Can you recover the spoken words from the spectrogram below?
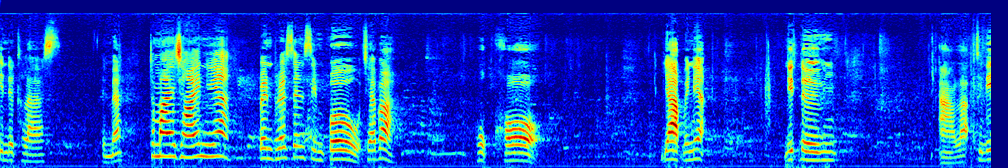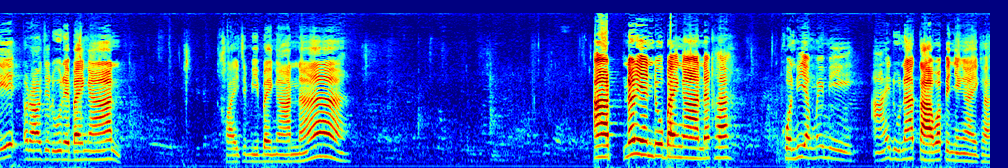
in the class เห็นไหมทำไมใช้เนี้ย เป็น present simple ใช่ป่ะหกข้อยากไหมเนี่ย นิดนึงเอาละทีนี้เราจะดูในใบงาน ใครจะมีใบงานนะอานักเรียนดูใบงานนะคะ คนที่ยังไม่มีอาให้ดูหน้าตาว่าเป็นยังไงคะ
